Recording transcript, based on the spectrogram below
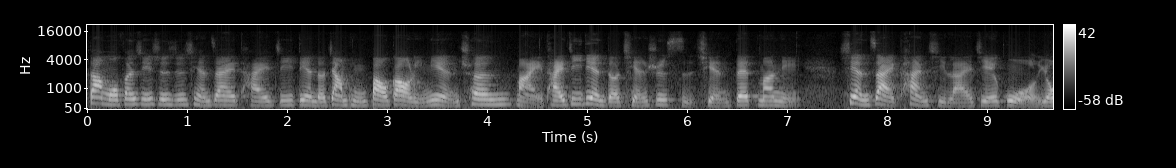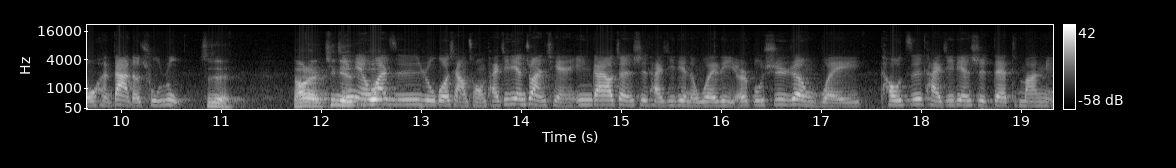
大摩分析师之前在台积电的降频报告里面称，买台积电的钱是死钱 dead money，现在看起来结果有很大的出入，是不是？然后呢？今年今年外资如果想从台积电赚钱，应该要正视台积电的威力，而不是认为投资台积电是 dead money，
